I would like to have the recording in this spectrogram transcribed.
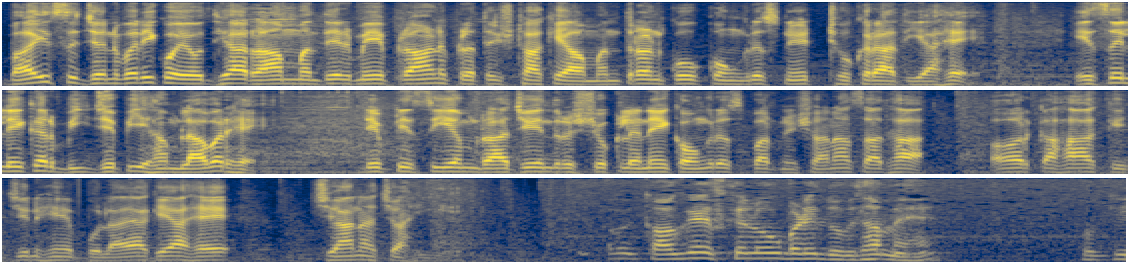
बाईस जनवरी को अयोध्या राम मंदिर में प्राण प्रतिष्ठा के आमंत्रण को कांग्रेस ने ठुकरा दिया है। इसे लेकर बीजेपी हमलावर है। डिप्टी सीएम राजेंद्र शुक्ल ने कांग्रेस पर निशाना साधा और कहा कि जिन्हें बुलाया गया है जाना चाहिए। कांग्रेस के लोग बड़ी दुविधा में हैं, क्योंकि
